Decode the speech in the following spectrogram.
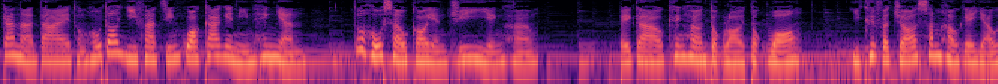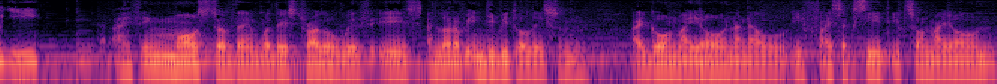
加拿大同好多已發展國家嘅年輕人都好受个人主义影响，比较倾向独来独往，而缺乏咗深厚嘅友谊。 I think most of them, what they struggle with is a lot of individualism. I go on my own, and I'll, if I succeed, it's on my own.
